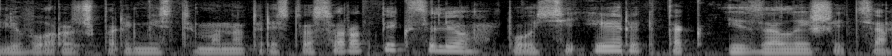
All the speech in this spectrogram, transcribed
ліворуч перемістимо на 340 пікселів, по осі Y так і залишиться.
